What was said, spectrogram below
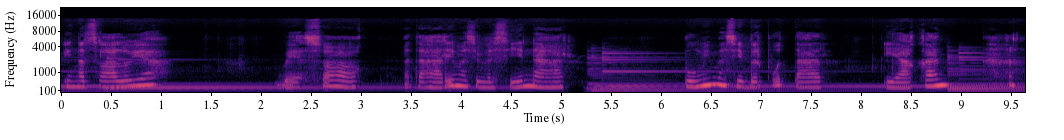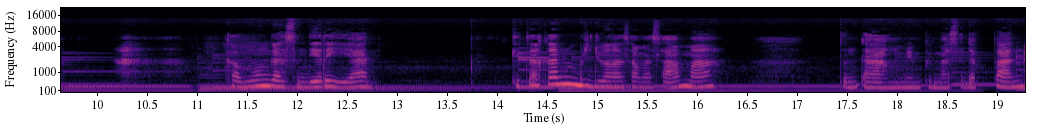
Ingat selalu ya, besok matahari masih bersinar, bumi masih berputar, iya kan? Kamu nggak sendirian. Kita kan berjuang sama-sama tentang mimpi masa depan.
